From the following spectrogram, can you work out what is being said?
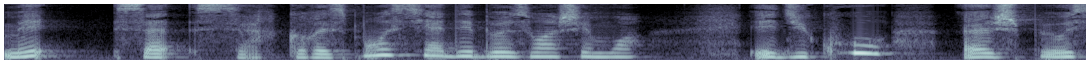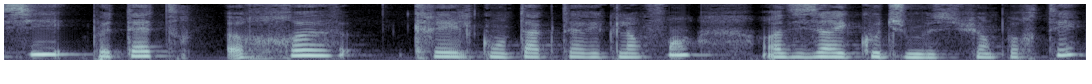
mais ça, ça correspond aussi à des besoins chez moi. Et du coup, je peux aussi peut-être re créer le contact avec l'enfant en disant écoute, je me suis emportée,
